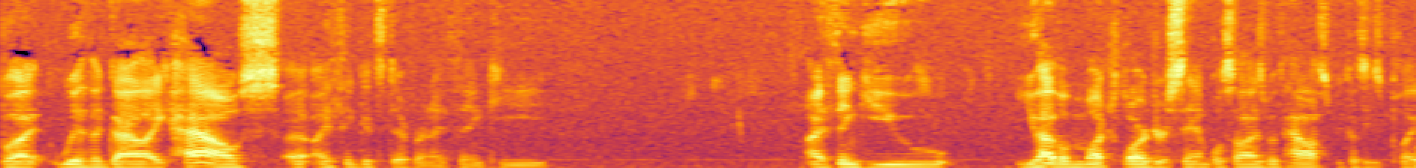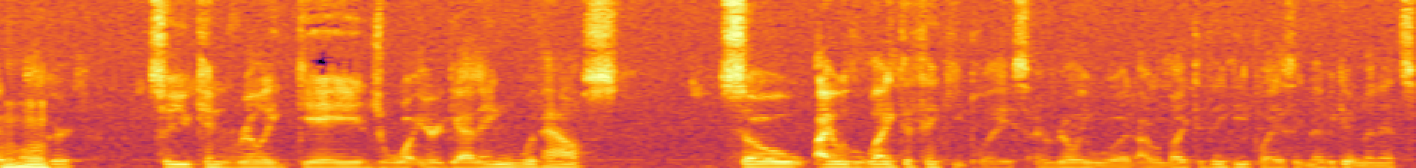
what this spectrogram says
But with a guy like House, I, I think it's different. I think he. I think you you have a much larger sample size with House because he's played Mhm. longer, so you can really gauge what you're getting with House. So I would like to think he plays. I really would. I would like to think he plays significant minutes,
